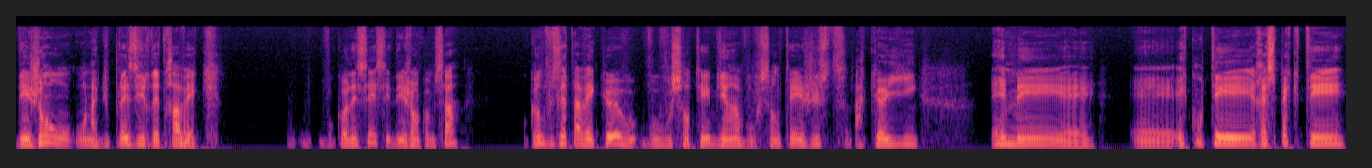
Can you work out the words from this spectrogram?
Des gens, on, on a du plaisir d'être avec. Vous connaissez, c'est des gens comme ça? Quand vous êtes avec eux, vous, vous, sentez bien, vous vous sentez juste accueilli, aimé, écouté, respecté,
